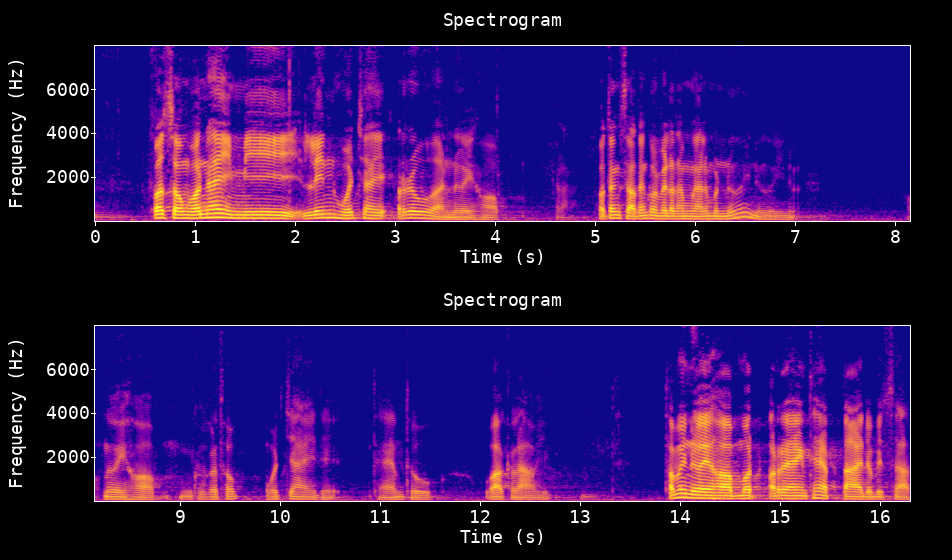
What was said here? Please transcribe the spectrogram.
ำก็ส่งผลให้มีลิ้นหัวใจรั่วเหนื่อยหอบ พราะทั้งสัตว์ทั้งคนเวลาทำงานแล้วมันเหนื่อยเหนื่อยเหนื่อยหอบก็กระทบหัวใจเด็แถมถูกว่ากล่าวอีกทำให้เหนื่อยหอบหมดแรงแทบตายโดยไม่ทราบ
